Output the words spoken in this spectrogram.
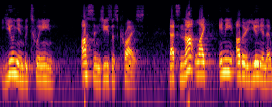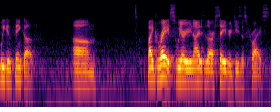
union between us and Jesus Christ. That's not like any other union that we can think of. Um, by grace, we are united to our Savior, Jesus Christ.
